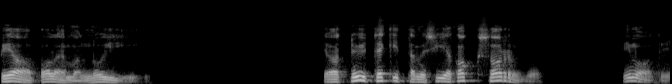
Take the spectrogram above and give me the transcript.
peab olema null. ja vot nüüd tekitame siia kaks arvu niimoodi,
